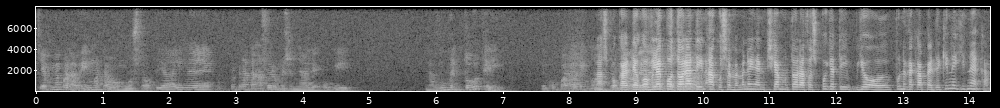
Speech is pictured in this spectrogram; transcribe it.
Και έχουμε παραδείγματα όμως τα οποία είναι, πρέπει να τα αναφέρουμε σε μια άλλη εκπομπή. Να δούμε τότε Έχω παράδειγμα. Να σου πω κάτι. Εγώ βλέπω τώρα την. Άκουσα με μένα η ανιψιά μου τώρα. Θα σου πω γιατί που είναι 15 και είναι γυναίκα.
